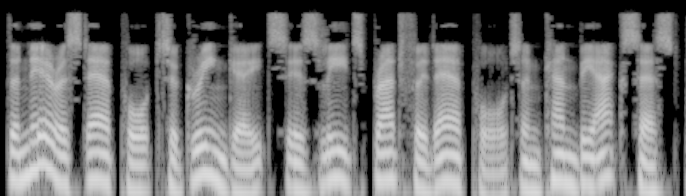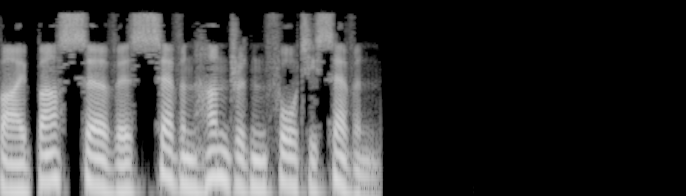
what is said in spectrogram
The nearest airport to Greengates is Leeds Bradford Airport and can be accessed by bus service 747.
